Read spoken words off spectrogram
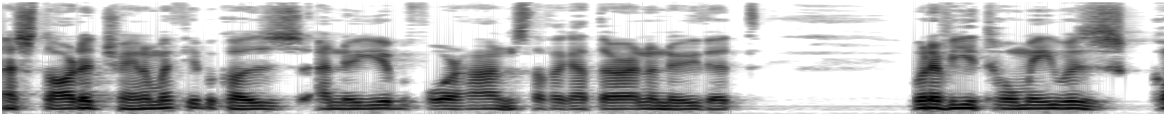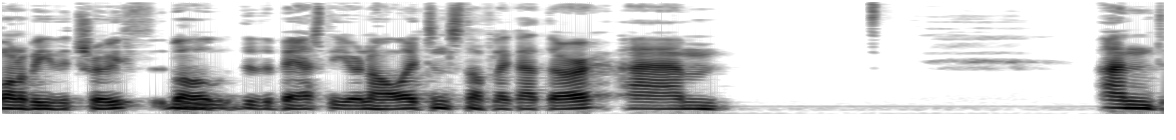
I started training with you because I knew you beforehand and stuff like that there, and I knew that whatever you told me was going to be the truth. Well, Mm. to the best of your knowledge and stuff like that there. Um, and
